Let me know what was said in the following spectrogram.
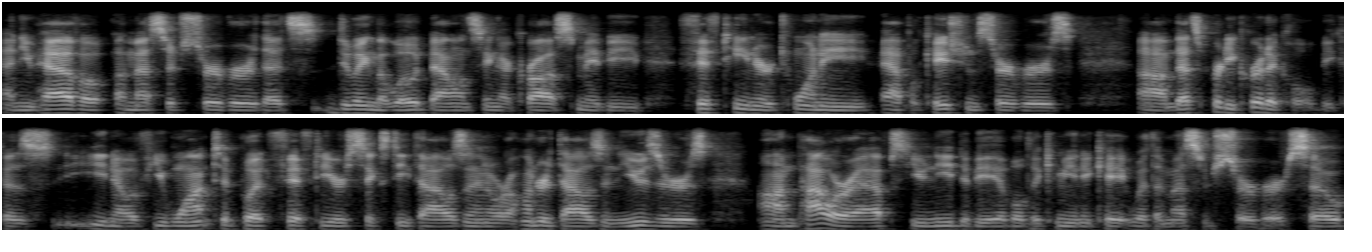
and you have a, a message server that's doing the load balancing across maybe 15 or 20 application servers, um, that's pretty critical because you know if you want to put 50 or 60,000 or 100,000 users on Power Apps, you need to be able to communicate with a message server. So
